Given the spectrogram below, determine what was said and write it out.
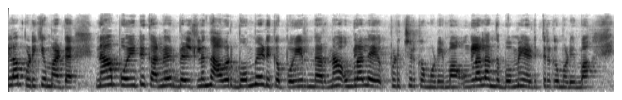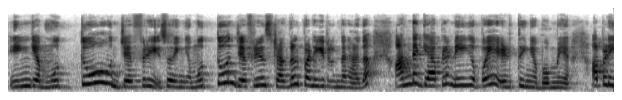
எல்லாம் பிடிக்க மாட்டேன். நான் போயிட்டு கன்வேர் பெல்ட்லேருந்து அவர் பொம்மை எடுக்க போயிருந்தாருன்னா உங்களால் பிடிச்சிருக்க முடியுமா? உங்களால் அந்த பொம்மையை எடுத்திருக்க முடியுமா? இங்கே முத்தும் ஜெஃப்ரி ஸோ இங்கே முத்தும் ஜெஃப்ரியும் ஸ்ட்ரகிள் பண்ணிக்கிட்டு இருந்தனால தான் அந்த கேப்பில் நீங்கள் போய் எடுத்தீங்க பொம்மையை. அப்படி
